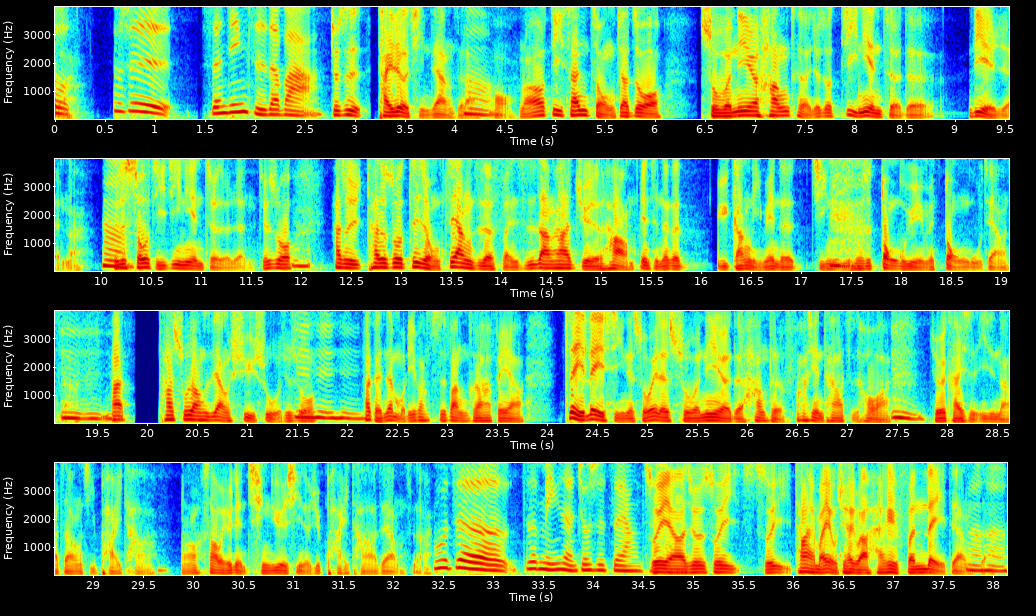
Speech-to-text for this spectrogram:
就就是。神经质的吧，就是太热情这样子啦。嗯、哦。然后第三种叫做 souvenir hunter，就是说纪念者的猎人呐、啊，嗯、就是收集纪念者的人。就是说，他是他就说这种这样子的粉丝，让他觉得他好像变成那个鱼缸里面的鲸鱼，或是动物园里面动物这样子啊。他他书上是这样叙述，就是说，他可能在某地方吃饭喝咖啡啊。这一类型的所谓的索尼尔的 hunter 发现他之后啊，嗯，就会开始一直拿照相机拍他，然后稍微有点侵略性的去拍他这样子啊。不过这这名人就是这样子。所以啊，就是所以所以他还蛮有趣，还还可以分类这样子啊。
